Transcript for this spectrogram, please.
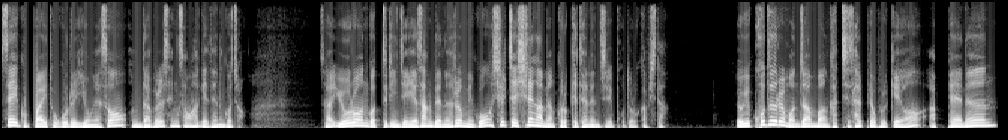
say 굿바이 도구를 이용해서 응답을 생성하게 되는 거죠. 자, 요런 것들이 이제 예상되는 흐름이고 실제 실행하면 그렇게 되는지 보도록 합시다. 여기 코드를 먼저 한번 같이 살펴볼게요. 앞에는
